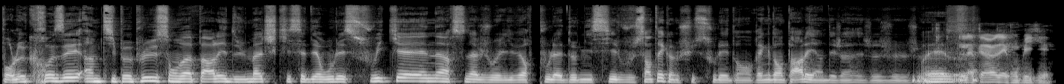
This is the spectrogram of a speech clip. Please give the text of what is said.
pour le creuser un petit peu plus, on va parler du match qui s'est déroulé ce week-end. Arsenal jouait Liverpool à domicile. Vous sentez comme je suis saulé dans rien que d'en parler, hein, déjà. Je, je, je... La période est compliquée.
